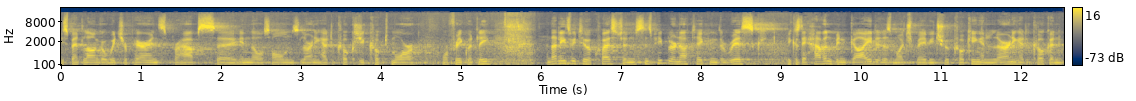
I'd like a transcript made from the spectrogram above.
you spent longer with your parents, perhaps uh, in those homes, learning how to cook because you cooked more more frequently. And that leads me to a question: Since people are not taking the risk because they haven't been guided as much, maybe through cooking and learning how to cook and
